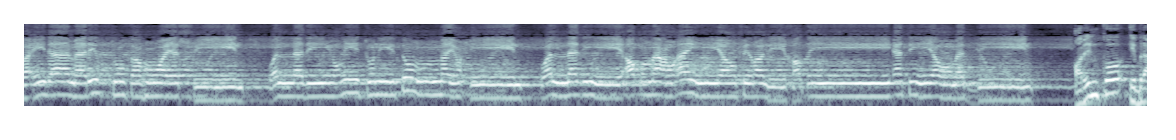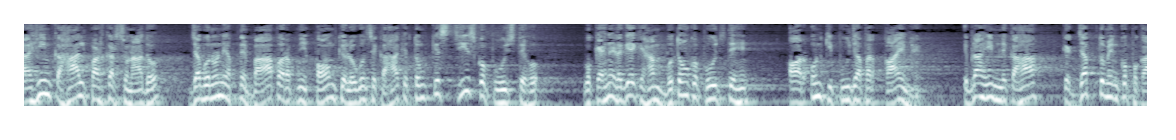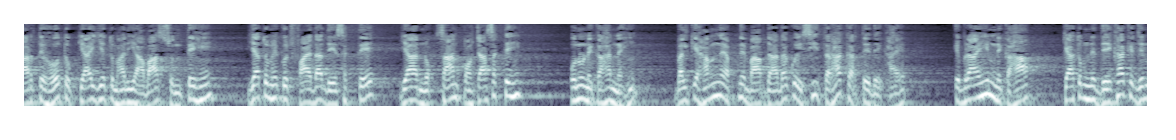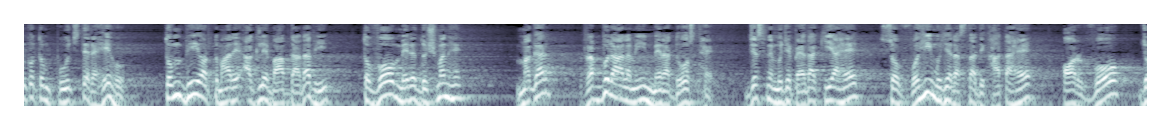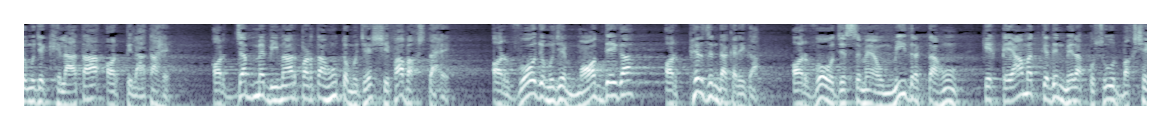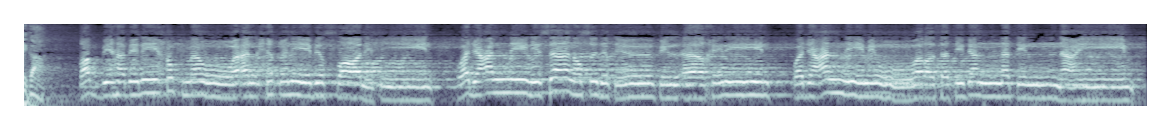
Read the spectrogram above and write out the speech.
وإذا مرضت فهو يشفين والذي يميتني ثم يحيين والذي أطمع أن يغفر لي خطيئتي يوم الدين اور ان کو ابراہیم کا حال پڑھ کر سنا دو، جب انہوں نے اپنے باپ اور اپنی قوم کے لوگوں سے کہا کہ تم کس چیز کو پوجتے ہو؟ وہ کہنے لگے کہ ہم بتوں کو پوجتے ہیں اور ان کی پوجا پر قائم ہیں۔ ابراہیم نے کہا کہ جب تم ان کو پکارتے ہو تو کیا یہ تمہاری آواز سنتے ہیں؟ یا تمہیں کچھ فائدہ دے سکتے یا نقصان پہنچا سکتے ہیں؟ انہوں نے کہا، نہیں، بلکہ ہم نے اپنے باپ دادا کو اسی طرح کرتے دیکھا ہے۔ ابراہیم نے کہا، کیا تم نے دیکھا کہ جن کو تم پوچھتے رہے ہو، تم بھی اور تمہارے اگلے باپ دادا بھی، تو وہ میرے دشمن ہیں۔ مگر رب العالمین میرا دوست ہے، جس نے مجھے پیدا کیا ہے، سو وہی مجھے رستہ دکھاتا ہے۔ اور وہ جو مجھے کھلاتا اور پلاتا ہے۔ اور جب میں بیمار پڑتا ہوں تو مجھے شفا بخشتا ہے۔ اور وہ جو مجھے موت دے گا اور پھر زندہ کرے گا۔ اور وہ جس سے میں امید رکھتا ہوں کہ قیامت کے دن میرا قصور بخشے گا۔ رب هب لي حكما وألحقني بالصالحين، واجعلني لسان صدق في الآخرين، واجعلني من ورثة جنة النعيم۔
